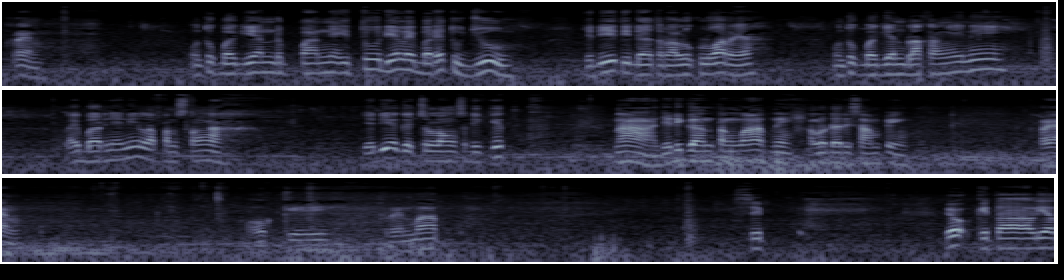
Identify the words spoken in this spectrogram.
Keren. Untuk bagian depannya itu dia lebarnya 7. Jadi tidak terlalu keluar ya. Untuk bagian belakangnya ini lebarnya ini 8 setengah. Jadi agak celong sedikit. Nah, jadi ganteng banget nih kalau dari samping. Keren. Oke, keren banget. Sip. Yuk kita lihat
